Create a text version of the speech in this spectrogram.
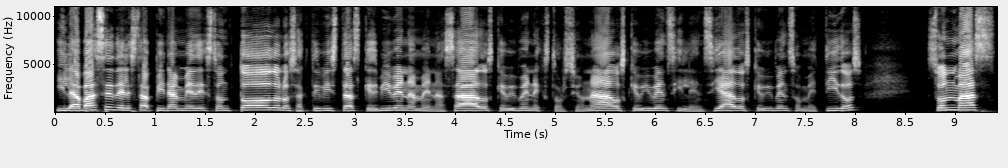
y la base de esta pirámide son todos los activistas que viven amenazados, que viven extorsionados, que viven silenciados, que viven sometidos. Son más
